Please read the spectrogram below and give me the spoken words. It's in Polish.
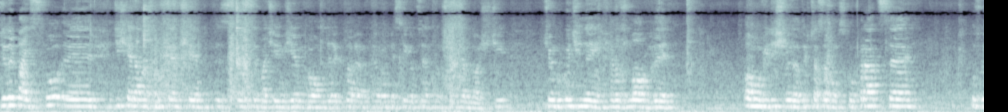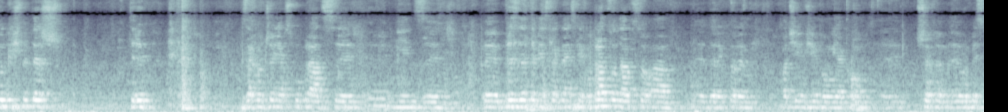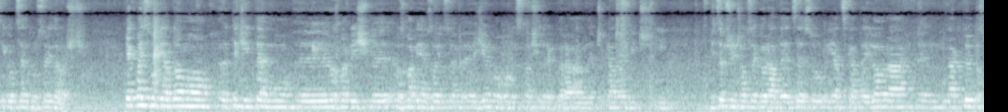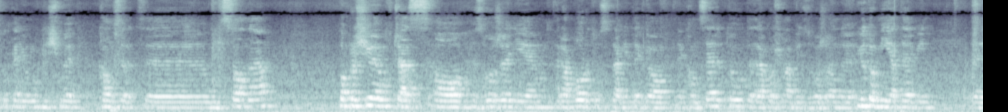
Dzień dobry Państwu. Y, Dzisiaj rano spotkałem się z ojcem Maciejem Ziębą, dyrektorem Europejskiego Centrum Solidarności. W ciągu godzinnej rozmowy omówiliśmy dotychczasową współpracę. Uzgodniliśmy też tryb zakończenia współpracy y, między y, prezydentem miasta Gdańska jako pracodawcą, a dyrektorem Maciejem Ziębą jako y, szefem Europejskiego Centrum Solidarności. Jak Państwu wiadomo, y, tydzień temu y, rozmawialiśmy, rozmawiałem z ojcem Ziębą w obecności dyrektora Anny Czykanowicz i wiceprzewodniczącego Rady ECS-u Jacka Taylora, na którym to spotkaniu omówiliśmy koncert Wilsona. Poprosiłem wówczas o złożenie raportu w sprawie tego koncertu. Ten raport ma być złożony, jutro mija termin e,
